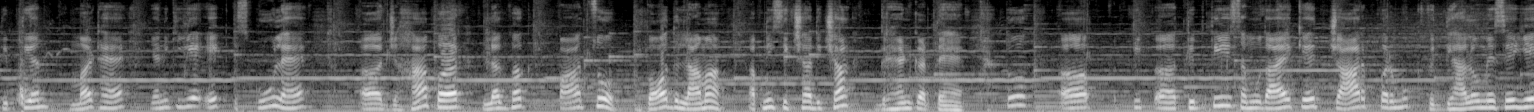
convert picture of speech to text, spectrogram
तिब्तियन मठ है, यानी कि ये एक स्कूल है। जहाँ पर लगभग 500 बौद्ध लामा अपनी शिक्षा दीक्षा ग्रहण करते हैं। तो तिब्बती समुदाय के चार प्रमुख विद्यालयों में से ये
